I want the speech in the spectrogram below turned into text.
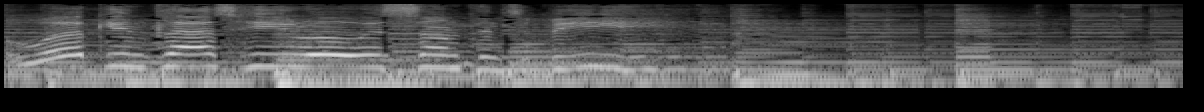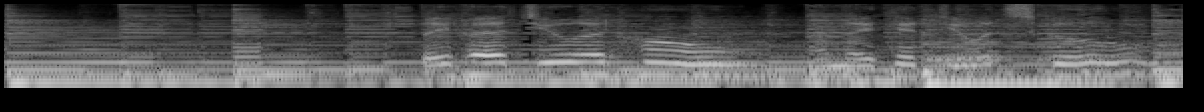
A working class hero is something to be. They hurt you at home and they hit you at school.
